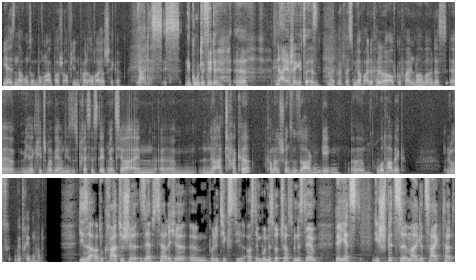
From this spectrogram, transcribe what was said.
Wir essen nach unserem Wochenabwasch auf jeden Fall auch Eierschecke. Ja, das ist eine gute Sitte, äh, eine Eierschecke zu essen. Was mir auf alle Fälle noch aufgefallen war, war, dass äh, Michael Kretschmer während dieses Pressestatements ja ein, ähm, eine Attacke, kann man das schon so sagen, gegen ähm, Robert Habeck losgetreten hat. Dieser autokratische, selbstherrliche ähm, Politikstil aus dem Bundeswirtschaftsministerium, der jetzt die Spitze mal gezeigt hat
